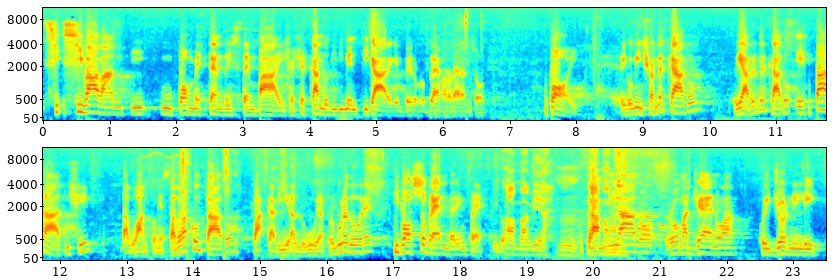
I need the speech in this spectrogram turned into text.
si, si va avanti un po' mettendo in stand by, cioè cercando di dimenticare che il vero problema non era risolto. Poi eh, ricomincia il mercato, riapre il mercato e Paratici, da quanto mi è stato raccontato, fa capire a lui, al procuratore, ti posso prendere in prestito. Mamma mia. Mm. Tra Mamma Milano, mia. Roma, Genoa, quei giorni lì.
